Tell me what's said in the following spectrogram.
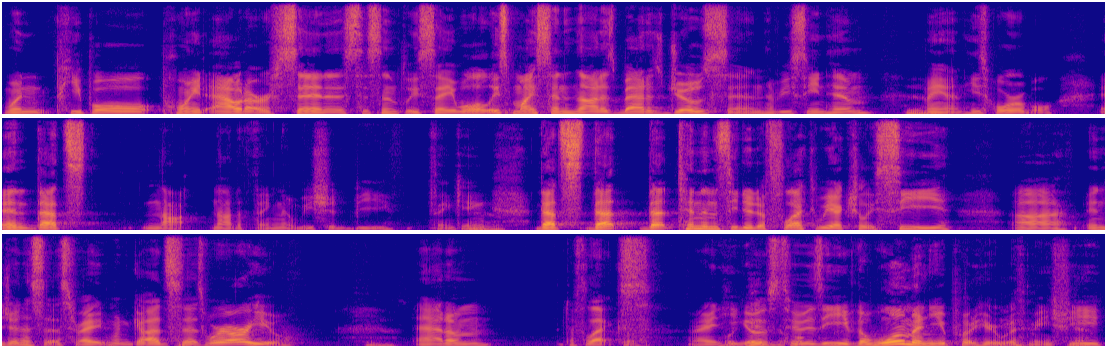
when people point out our sin is to simply say, "Well, at least my sin's not as bad as Joe's sin. Have you seen him? Yeah. Man, he's horrible." And that's not not a thing that we should be thinking. That's that that tendency to deflect we actually see uh, in Genesis, right? When God says, Where are you? Yeah. Adam deflects, right? He goes to his Eve, the woman you put here with me. She.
